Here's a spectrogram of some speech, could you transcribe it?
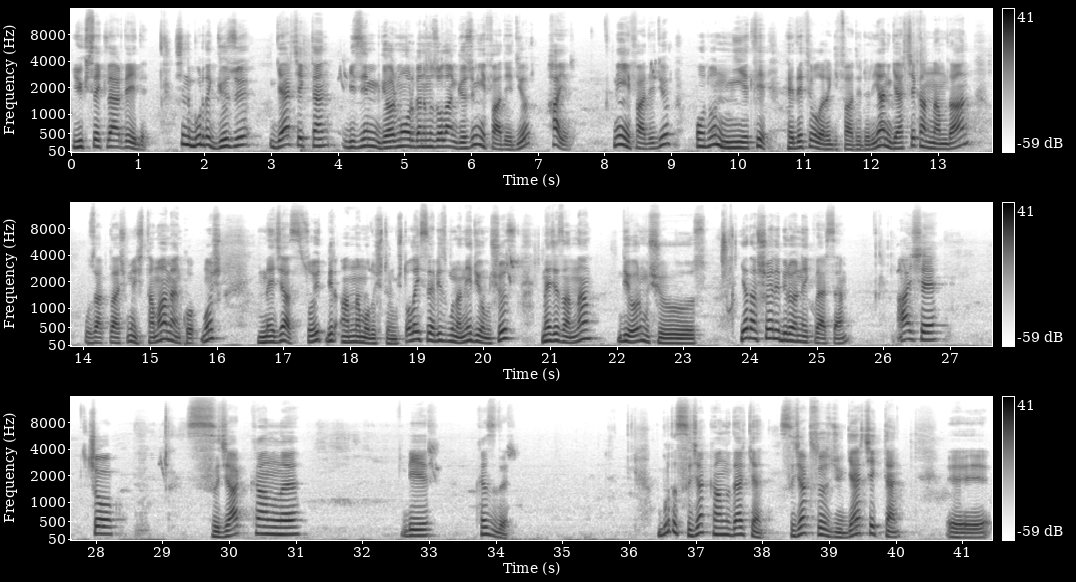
yükseklerdeydi. Şimdi burada gözü gerçekten bizim görme organımız olan gözü mü ifade ediyor? Hayır. Ne ifade ediyor? Onun niyeti, hedefi olarak ifade ediyor. Yani gerçek anlamdan uzaklaşmış, tamamen kopmuş, mecaz, soyut bir anlam oluşturmuş. Dolayısıyla biz buna ne diyormuşuz? Mecaz anlam diyormuşuz. Ya da şöyle bir örnek versem. Ayşe çok sıcakkanlı bir kızdır. Burada sıcakkanlı derken sıcak sözcüğü gerçekten e,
